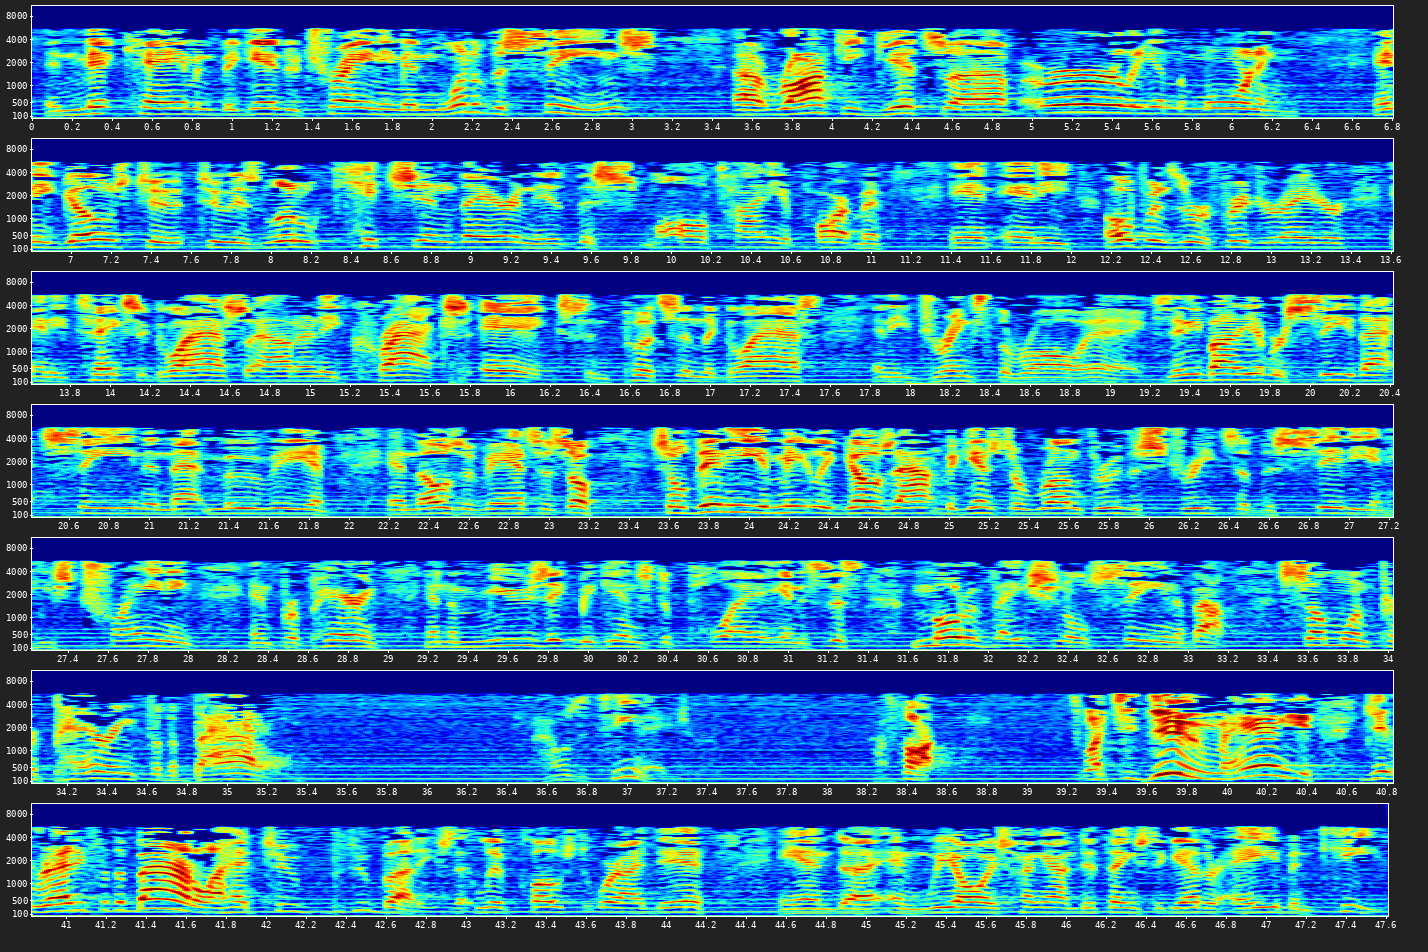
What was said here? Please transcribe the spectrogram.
And Mick came and began to train him. In one of the scenes, uh, Rocky gets up early in the morning and he goes to, to his little kitchen there in his, this small, tiny apartment and, and he opens the refrigerator and he takes a glass out and he cracks eggs and puts in the glass and he drinks the raw eggs. Anybody ever see that scene in that movie and, and those events? And so, so then he immediately goes out and begins to run through the streets of the city and he's training and preparing and the music begins to play and it's this motivational scene about someone preparing for the battle. I was a teenager. I thought, it's what you do, man. You get ready for the battle. I had two two buddies that lived close to where I did, and uh, and we always hung out and did things together. Abe and Keith.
